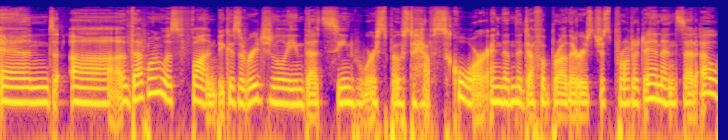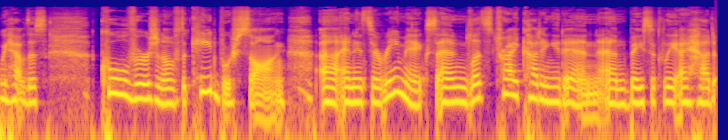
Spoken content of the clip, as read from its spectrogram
And uh, that one was fun because originally in that scene we were supposed to have score, and then the Duffer Brothers just brought it in and said, "Oh, we have this cool version of the Kate Bush song, uh, and it's a remix, and let's try cutting it in." And basically, I had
